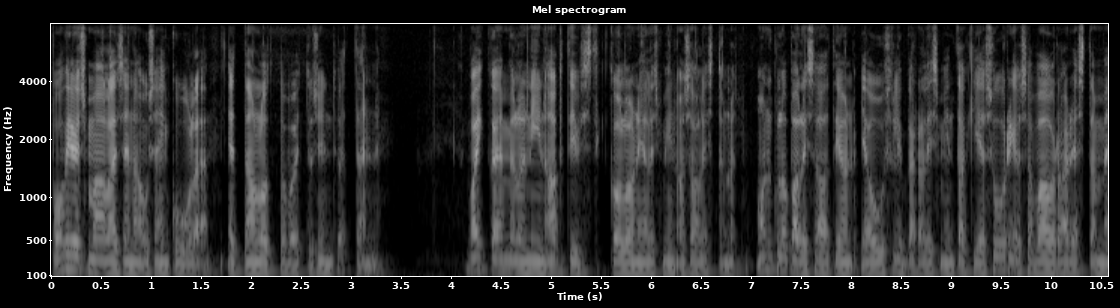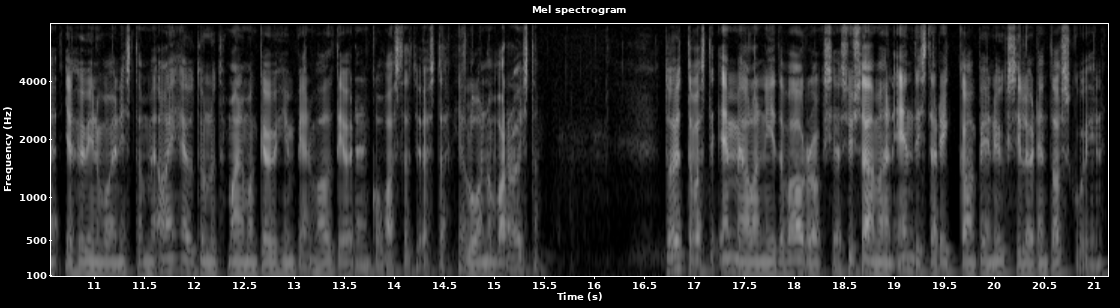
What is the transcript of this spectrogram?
Pohjoismaalaisena usein kuulee, että on lottovoitto syntyä tänne. Vaikka emme ole niin aktiivisesti kolonialismiin osallistunut, on globalisaation ja uusliberalismin takia suuri osa vauraudestamme ja hyvinvoinnistamme aiheutunut maailman köyhimpien valtioiden kovasta työstä ja luonnonvaroista. Toivottavasti emme ala niitä vaurauksia sysäämään entistä rikkaampien yksilöiden taskuihin,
